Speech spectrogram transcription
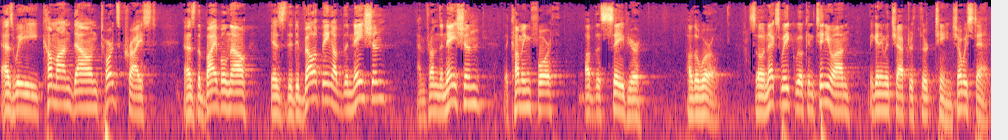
as we come on down towards Christ, as the Bible now is the developing of the nation, and from the nation, the coming forth of the Savior of the world. So next week we'll continue on, beginning with chapter 13. Shall we stand?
